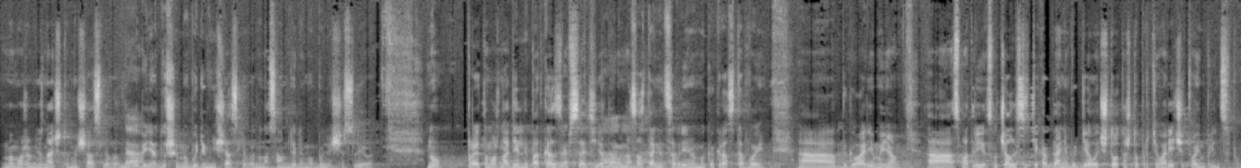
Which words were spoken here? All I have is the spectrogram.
Мы можем не знать, что мы счастливы, Да. в глубине души мы будем несчастливы, но на самом деле мы были счастливы. Ну, про это можно отдельный подкаст записать. Я Да, думаю, у нас да. останется время, мы как раз с тобой а, договорим ее. А, смотри, случалось ли тебе когда-нибудь делать что-то, что противоречит твоим принципам?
